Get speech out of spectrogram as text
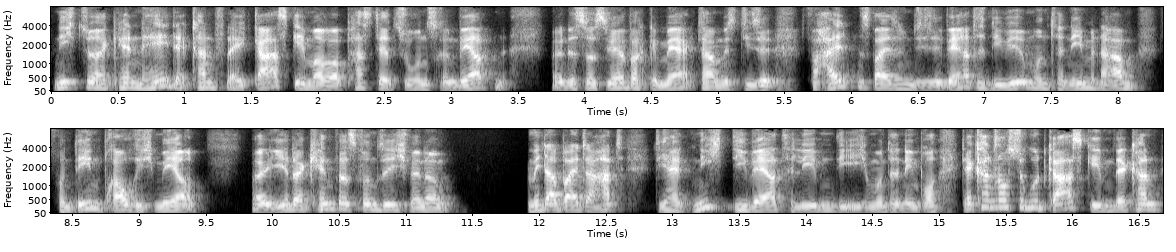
nicht zu erkennen, hey, der kann vielleicht Gas geben, aber passt der zu unseren Werten? Weil das, was wir einfach gemerkt haben, ist diese Verhaltensweise und diese Werte, die wir im Unternehmen haben, von denen brauche ich mehr. Weil jeder kennt das von sich, wenn er Mitarbeiter hat, die halt nicht die Werte leben, die ich im Unternehmen brauche, der kann noch so gut Gas geben, der kann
